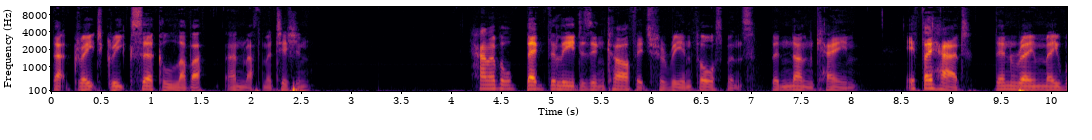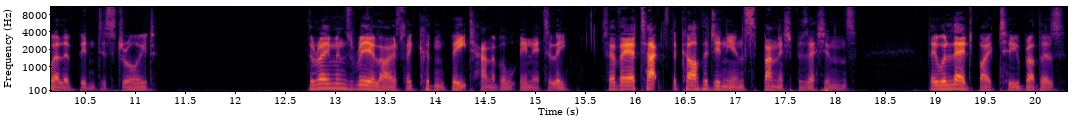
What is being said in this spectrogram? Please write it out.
that great Greek circle lover and mathematician. Hannibal begged the leaders in Carthage for reinforcements, but none came. If they had, then Rome may well have been destroyed. The Romans realized they couldn't beat Hannibal in Italy, so they attacked the Carthaginian Spanish possessions. They were led by two brothers,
